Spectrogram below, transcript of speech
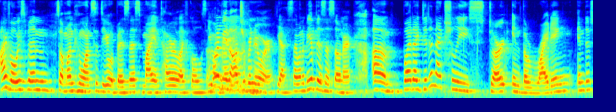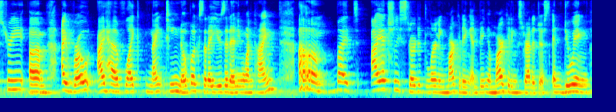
I've always been someone who wants to do a business. My entire life goals. I You want to be an entrepreneur. Yes, I want to be a business owner. Um, but I didn't actually start in the writing industry. Um, I wrote. I have like 19 notebooks that I use at any one time. Um, but I actually started learning marketing and being a marketing strategist and doing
